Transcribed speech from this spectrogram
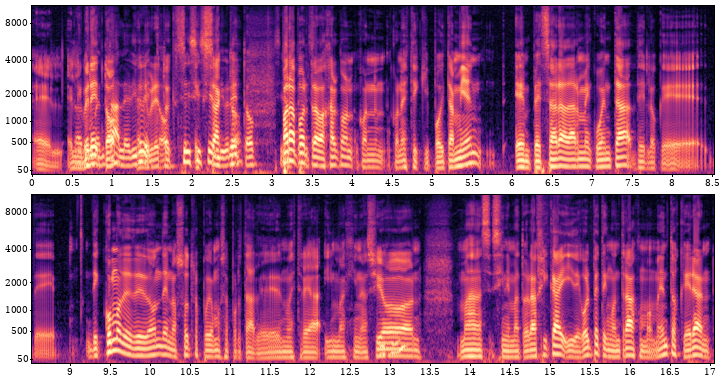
el, libreto, el, libreto, exacto, para poder trabajar con, este equipo y también empezar a darme cuenta de lo que de cómo desde dónde nosotros podemos aportar, desde nuestra imaginación más cinematográfica y de golpe te encontrabas con momentos que eran,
